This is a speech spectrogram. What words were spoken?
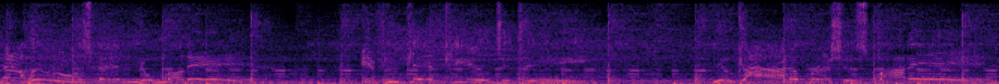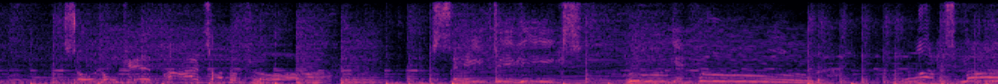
Now who'll spend your money if you get killed today? You got a precious body, so don't get parts on the floor. Safety geeks who get fooled once more.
